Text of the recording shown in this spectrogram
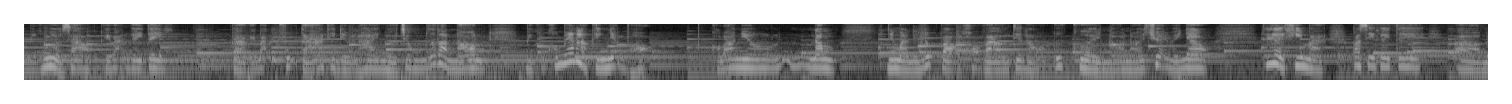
mình không hiểu sao cái bạn gây tê và cái bạn phụ tá thì đều là hai người trông rất là non. Mình cũng không biết là kinh nghiệm của họ có bao nhiêu năm nhưng mà đến lúc vào họ vào thì họ cứ cười nói nói chuyện với nhau. Thế rồi khi mà bác sĩ gây tê um,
